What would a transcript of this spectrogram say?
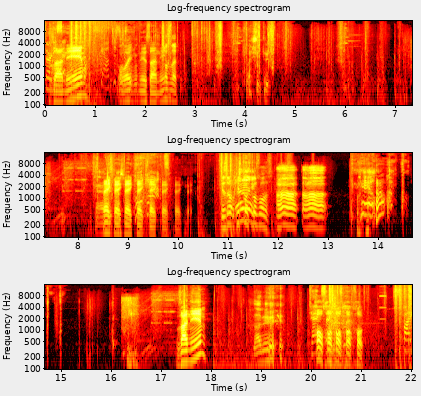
30 За ним. Ой, не за ним. Close left. Flash it through. Okay, I Fake, have to fake, fake, fake, fake, fake, fake, fake. He's drop. He's close, Hey! close walls. Uh, uh. За ним. flash. За ним. 10 Hold, hold, seconds hold, hold, left. hold. Spike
